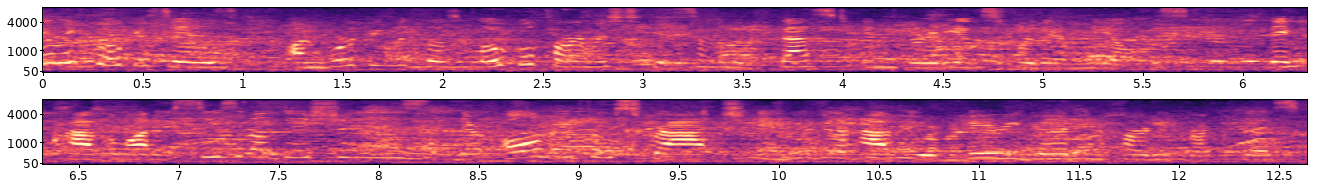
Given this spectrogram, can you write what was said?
really focuses on working with those local farmers to get some of the best ingredients for their meals. They have a lot of seasonal dishes, they're all made from scratch, and we're gonna have a very good and hearty breakfast.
